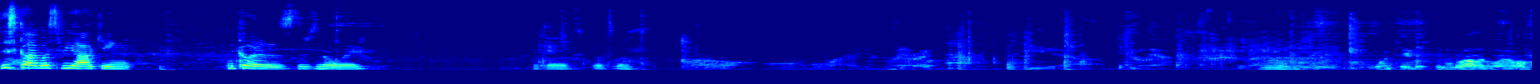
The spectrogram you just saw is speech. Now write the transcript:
This guy must be hacking because there's no way. Okay, let's, let's go. One tablespoon of olive oil.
